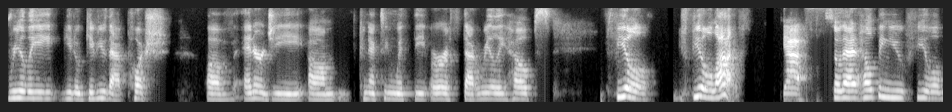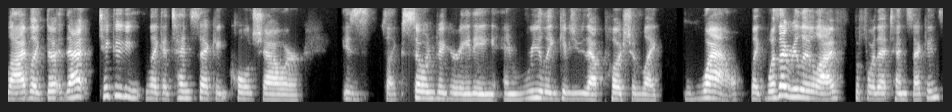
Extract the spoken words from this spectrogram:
really you know give you that push of energy um, connecting with the earth that really helps feel feel alive. Yes. So that helping you feel alive, like the, that taking like a 10 second cold shower is like so invigorating and really gives you that push of like, wow, like, was I really alive before that 10 seconds?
